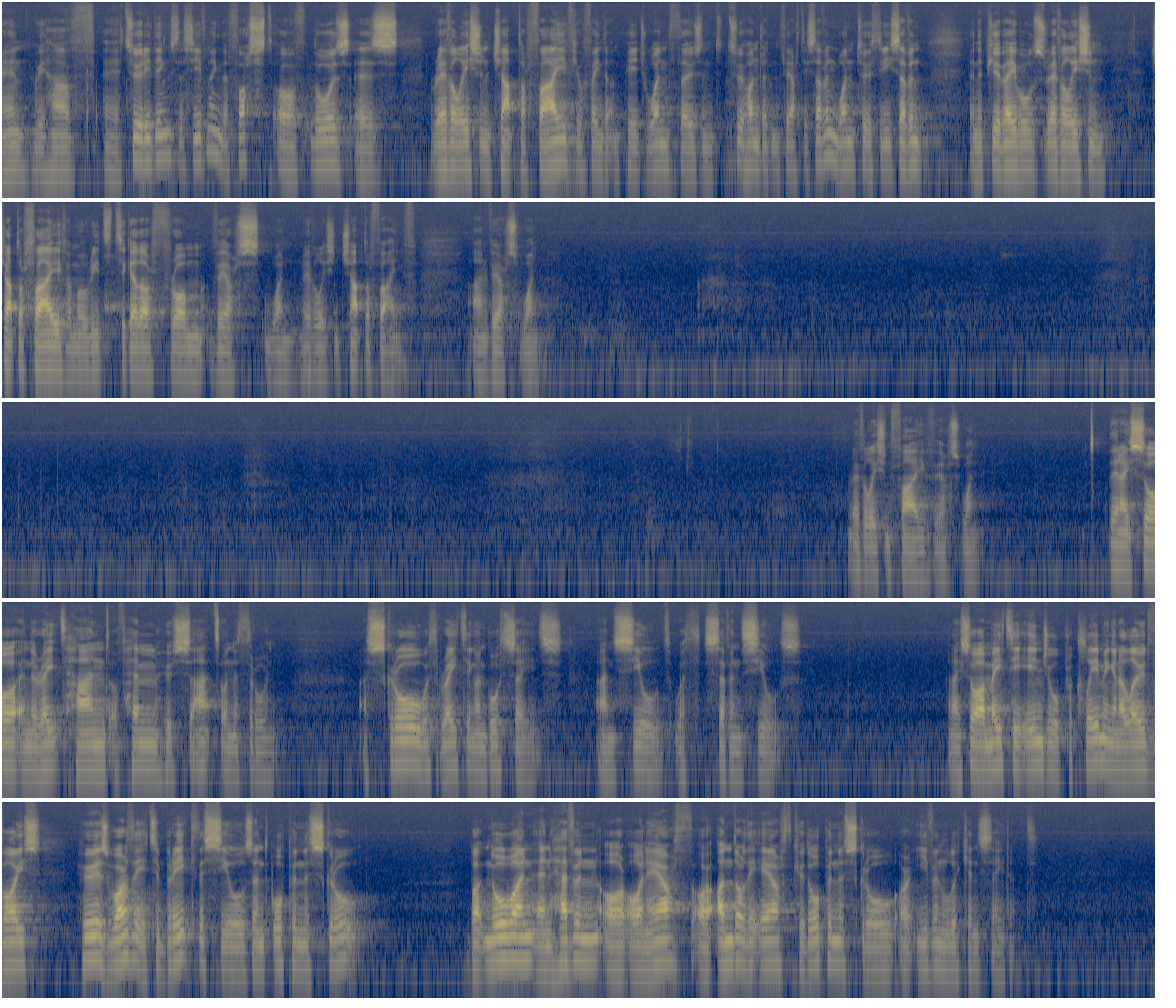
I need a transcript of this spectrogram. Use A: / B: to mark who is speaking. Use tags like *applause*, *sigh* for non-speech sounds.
A: Amen. We have uh, two readings this evening. The first of those is Revelation chapter 5. You'll find it on page 1237, 1237 in the Pew Bibles. Revelation chapter 5, and we'll read together from verse 1. Revelation chapter 5 and verse 1. Revelation 5, verse 1. Then I saw in the right hand of him who sat on the throne a scroll with writing on both sides and sealed with seven seals. And I saw a mighty angel proclaiming in a loud voice, Who is worthy to break the seals and open the scroll? But no one in heaven or on earth or under the earth could open the scroll or even look inside it.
